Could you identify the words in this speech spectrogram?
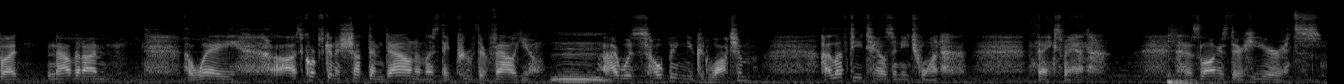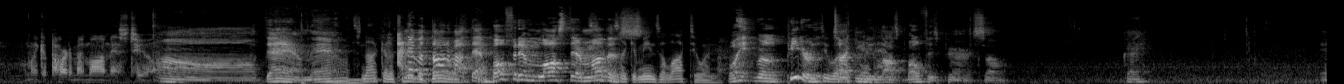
but now that I'm away, Oscorp's gonna shut them down unless they prove their value. Hmm. I was hoping you could watch them. I left details in each one. Thanks, man. As long as they're here, it's like a part of my mom is too. Oh, damn, man. It's not gonna. I pay never thought bills, about that. but Both of them lost their Sounds mothers. like it means a lot to him. Well, well, Peter I'll do what I technically lost both his parents, so okay. Yeah,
